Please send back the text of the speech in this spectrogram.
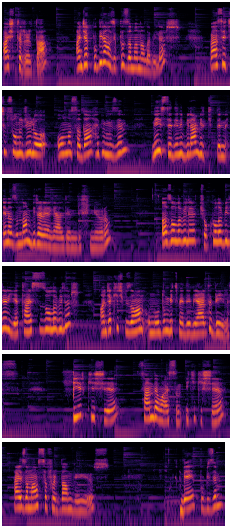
Açtırır da. Ancak bu birazcık da zaman alabilir. Ben seçim sonucuyla olmasa da hepimizin ne istediğini bilen bir kitlenin en azından bir araya geldiğini düşünüyorum. Az olabilir, çok olabilir, yetersiz olabilir. Ancak hiçbir zaman umudun bitmediği bir yerde değiliz. Bir kişi, sen de varsın iki kişi, her zaman sıfırdan büyüyoruz. Ve bu bizim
